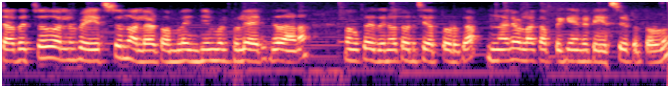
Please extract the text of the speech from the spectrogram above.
ചതച്ചതും അല്ലെങ്കിൽ പേസ്റ്റ് ഒന്നും അല്ല കേട്ടോ. നമ്മൾ ഇഞ്ചിയും വെളുത്തുള്ളി അരിഞ്ഞതാണ്. നമുക്ക് ഇതിനകത്തോട്ട് ചേർത്ത് കൊടുക്കാം. എന്നാലേ ഉള്ള കപ്പയ്ക്ക് അതിന്റെ ടേസ്റ്റ് കിട്ടത്തുള്ളൂ.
